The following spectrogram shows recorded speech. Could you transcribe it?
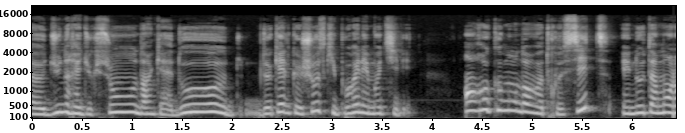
euh, d'une réduction, d'un cadeau, de quelque chose qui pourrait les motiver. En recommandant votre site, et notamment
